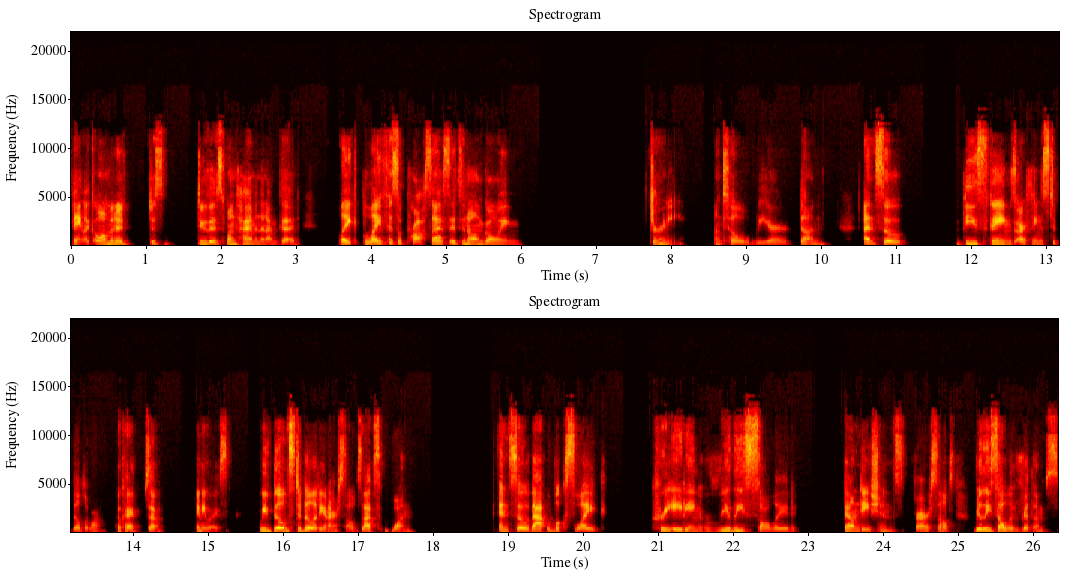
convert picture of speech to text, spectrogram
thing like oh i'm going to just do this one time and then i'm good like life is a process it's an ongoing journey until we are done and so these things are things to build upon. Okay. So, anyways, we build stability in ourselves. That's one. And so that looks like creating really solid foundations for ourselves, really solid rhythms.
